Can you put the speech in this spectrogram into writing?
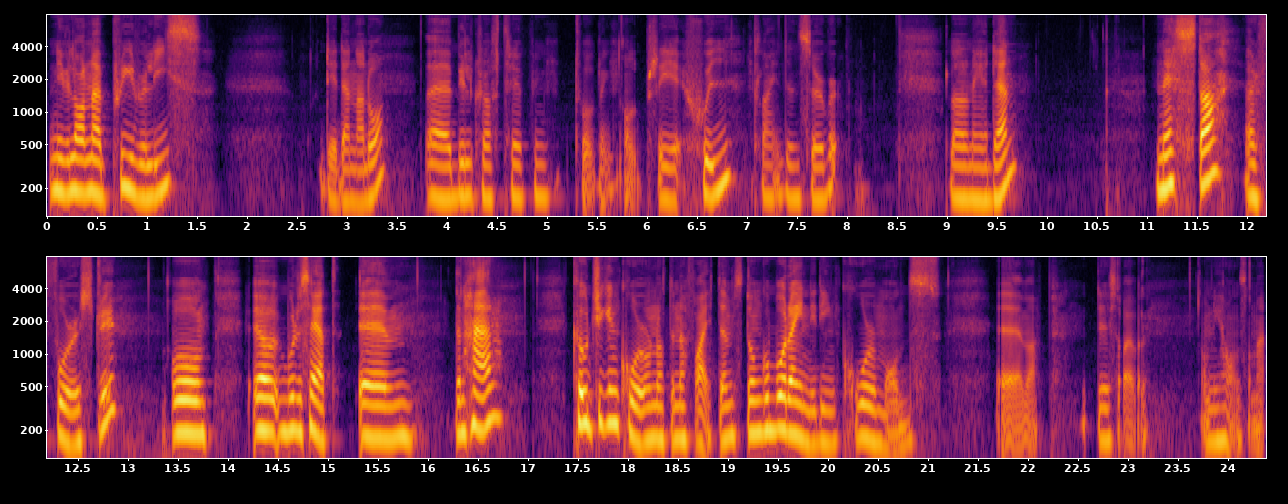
ni vill ha den här pre-release. Det är denna då. Eh, Buildcraft 3.2.0 pre-7 Client and Server. Ladda ner den. Nästa är Forestry. Och jag borde säga att um, den här, Code Chicken Core och Not Enough Items, de går båda in i din Core Mods eh, uh, mapp. Det sa jag väl, om ni har en sån här.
